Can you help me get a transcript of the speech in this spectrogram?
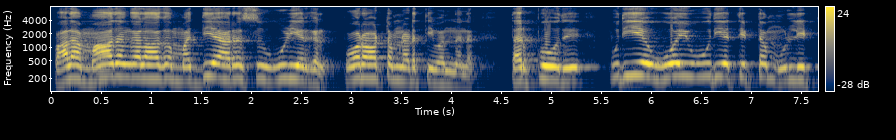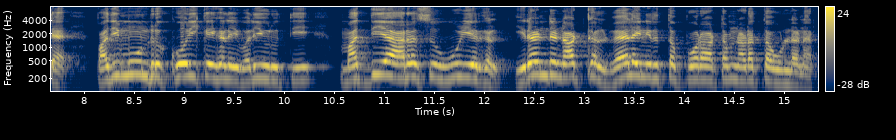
பல மாதங்களாக மத்திய அரசு ஊழியர்கள் போராட்டம் நடத்தி வந்தனர். தற்போது புதிய ஓய்வூதிய திட்டம் உள்ளிட்ட பதிமூன்று கோரிக்கைகளை வலியுறுத்தி மத்திய அரசு ஊழியர்கள் இரண்டு நாட்கள் வேலைநிறுத்த போராட்டம் நடத்த உள்ளனர்.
